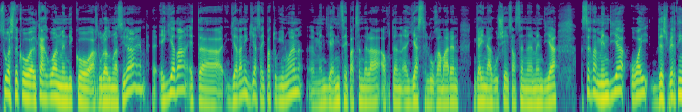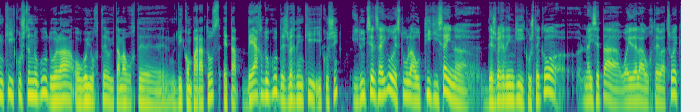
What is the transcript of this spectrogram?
Zu hasteko elkargoan mendiko arduraduna zira, eh? egia da, eta jadanik jaz aipatu ginuen, eh, mendia enitza aipatzen dela, aurten eh, jaz lugamaren gain nagusia izan zen mendia. Zer da, mendia, oai desberdinki ikusten dugu duela ogoi urte, oitamar urte di konparatuz, eta behar dugu desberdinki ikusi? Iruitzen zaigu, ez du lautik izain desberdinki ikusteko, naiz eta oai dela urte batzuek,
